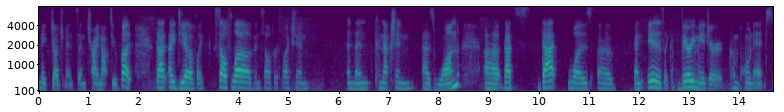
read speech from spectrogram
make judgments and try not to. But that idea of like self love and self reflection and then connection as one, uh, that's that was a and is like a very major component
